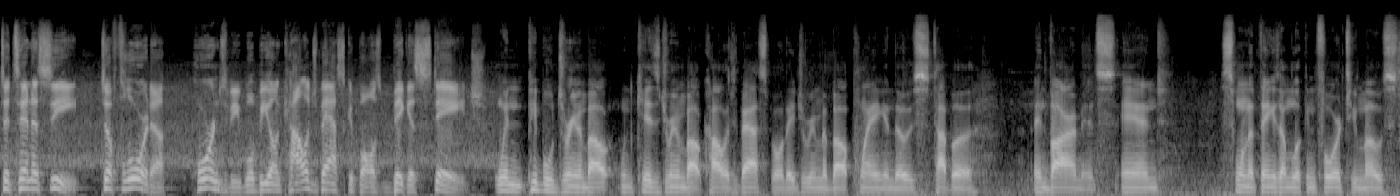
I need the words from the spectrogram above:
to Tennessee to Florida, Hornsby will be on college basketball's biggest stage. When people dream about, when kids dream about college basketball, they dream about playing in those type of environments, and it's one of the things I'm looking forward to most.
